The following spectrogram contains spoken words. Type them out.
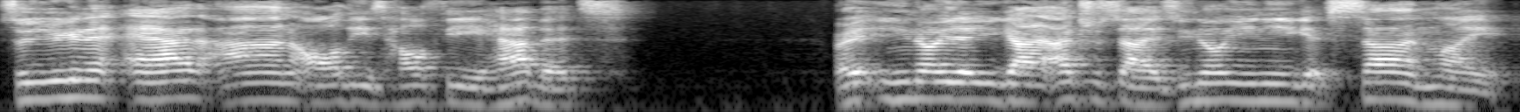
So you're going to add on all these healthy habits, right? You know that you got to exercise. You know you need to get sunlight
